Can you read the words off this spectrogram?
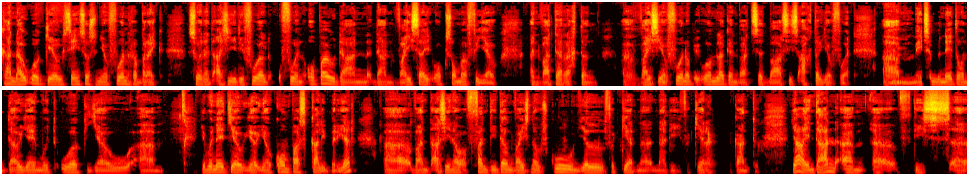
kan nou ook jou sensors in jou foon gebruik sodat as jy die foon foon ophou dan dan wys hy ook sommer vir jou in watter rigting uh wys jou foon op die oomblik en wat sit basies agter jou foon. Um hmm. mense moet net onthou jy moet ook jou um jy moet net jou jou jou kompas kalibreer uh want as jy nou van die ding wys nou skoon heel verkeerd na na die verkeerde kant toe. Ja, en dan ehm um, uh die uh,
